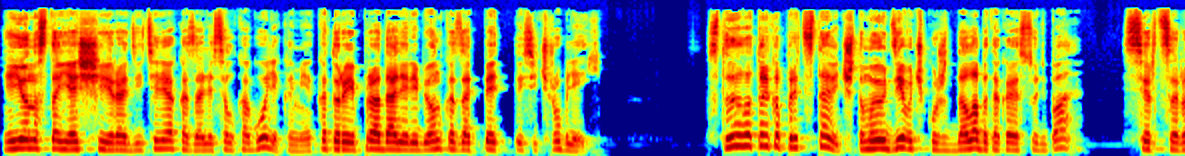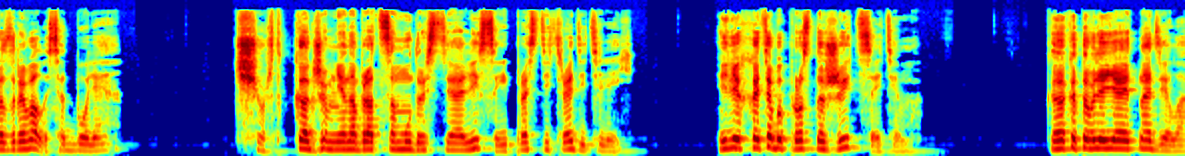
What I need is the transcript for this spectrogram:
Ее настоящие родители оказались алкоголиками, которые продали ребенка за пять тысяч рублей. Стоило только представить, что мою девочку ждала бы такая судьба, сердце разрывалось от боли. Черт, как же мне набраться мудрости Алисы и простить родителей? Или хотя бы просто жить с этим? Как это влияет на дело?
